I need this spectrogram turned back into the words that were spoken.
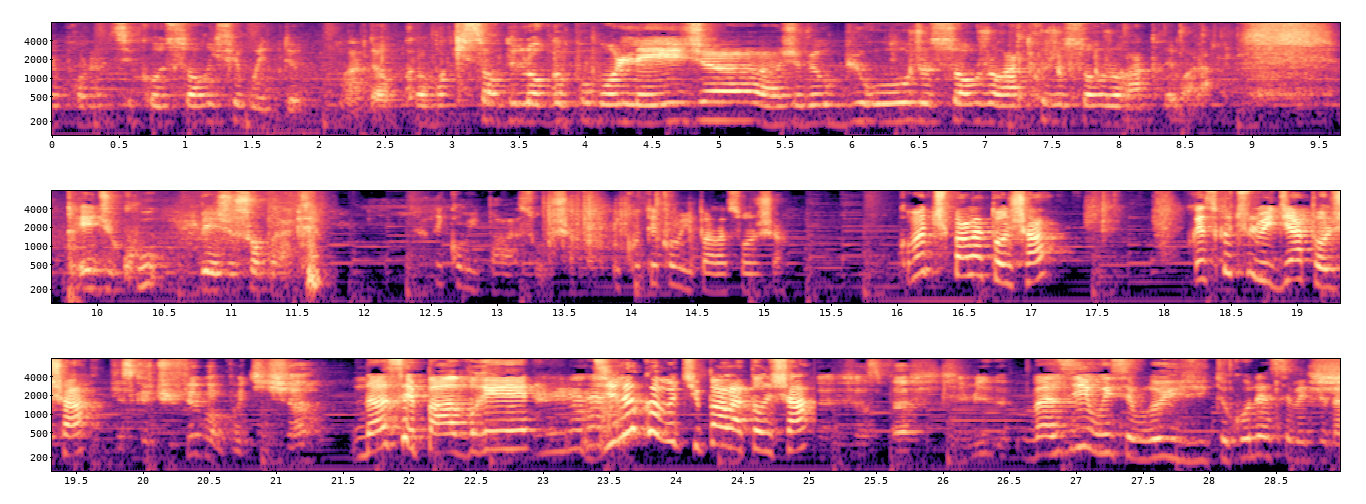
Le problème, c'est qu'on sort, il fait moins de 2. Voilà, donc, euh, moi qui sors de longue pour mon linge, euh, je vais au bureau, je sors, je rentre, je sors, je rentre, et voilà. Et du coup, ben, je chope la crème. Regardez comme il parle à son chat. Écoutez comme il parle à son chat. Comment tu parles à ton chat? Qu'est-ce que tu lui dis à ton chat? Qu'est-ce que tu fais, mon petit chat? Non, c'est pas vrai. Dis-le comme tu parles à ton chat. Euh, J'ose pas, je suis timide. Vas-y, oui, c'est vrai, ils te connaissent maintenant.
